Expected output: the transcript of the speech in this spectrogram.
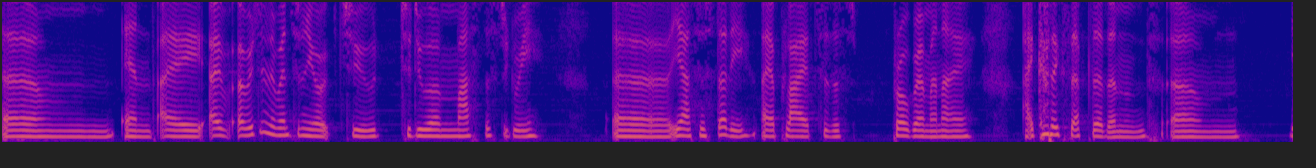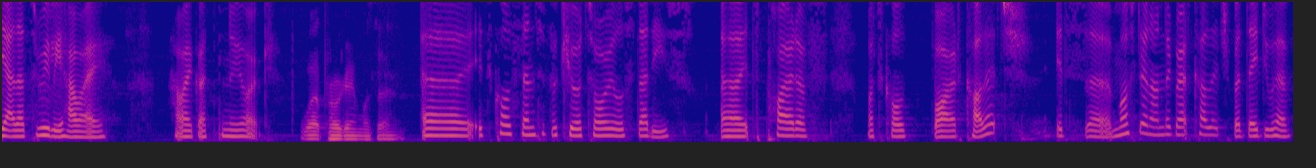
um, and I I originally went to New York to to do a master's degree. Uh, yeah, to study. I applied to this program and I I got accepted, and um, yeah, that's really how I how I got to New York. What program was that? Uh, it's called Center for Curatorial Studies. Uh, it's part of what's called Bard College. It's uh, mostly an undergrad college, but they do have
